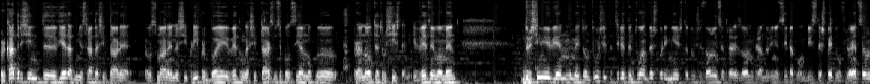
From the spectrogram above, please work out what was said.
Për 400 vjet administrata shqiptare osmane në Shqipëri përbëhej vetëm nga shqiptarë sepse popullsia nuk pranonte turqishten. I vetmi moment Ndryshimi vjen me xhonturqit, të cilët tentuan dëshpërimisht të turqizonin, centralizonin perandorinë e cila po humbiste shpejt influencën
